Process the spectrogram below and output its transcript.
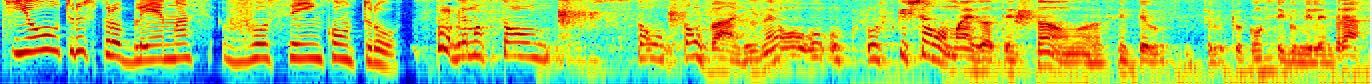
que outros problemas você encontrou? Os problemas são são, são vários, né? O, o, os que chamam mais atenção, assim, pelo, pelo que eu consigo me lembrar,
